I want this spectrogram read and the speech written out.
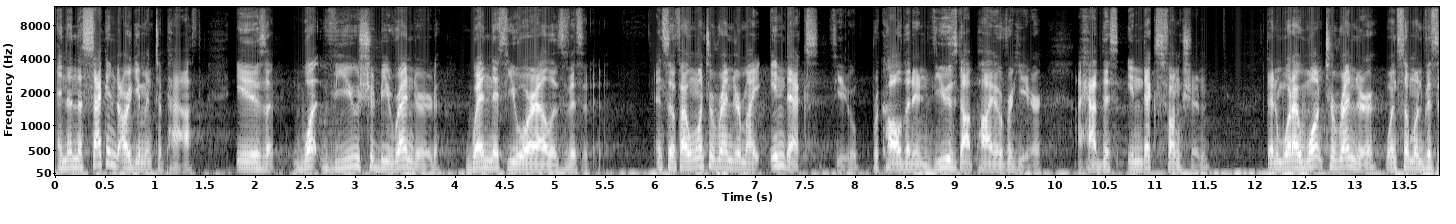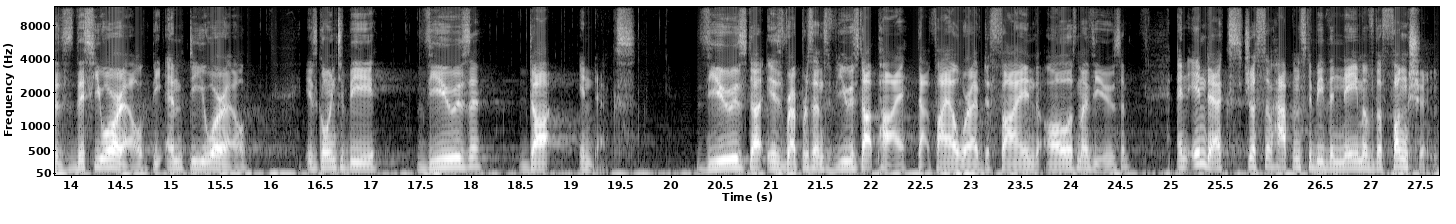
And then the second argument to path is what view should be rendered when this URL is visited. And so if I want to render my index view, recall that in views.py over here, I have this index function, then what I want to render when someone visits this URL, the empty URL, is going to be views.index. Views is, represents views.py, that file where I've defined all of my views. And index just so happens to be the name of the function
